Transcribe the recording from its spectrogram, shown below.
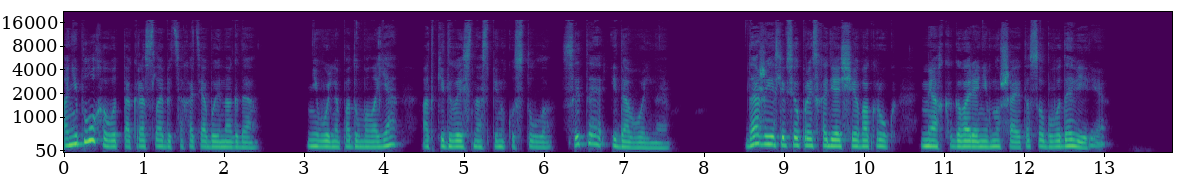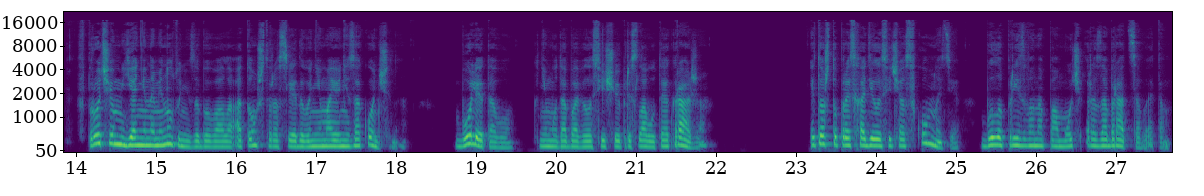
А неплохо вот так расслабиться хотя бы иногда, невольно подумала я, откидываясь на спинку стула, сытая и довольная даже если все происходящее вокруг, мягко говоря, не внушает особого доверия. Впрочем, я ни на минуту не забывала о том, что расследование мое не закончено. Более того, к нему добавилась еще и пресловутая кража. И то, что происходило сейчас в комнате, было призвано помочь разобраться в этом.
